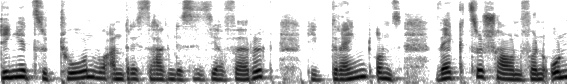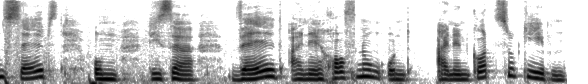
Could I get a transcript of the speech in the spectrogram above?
Dinge zu tun, wo andere sagen, das ist ja verrückt, die drängt uns wegzuschauen von uns selbst, um dieser Welt eine Hoffnung und einen Gott zu geben.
